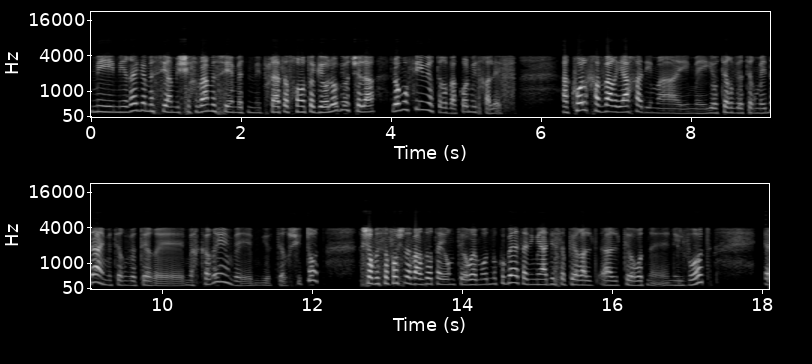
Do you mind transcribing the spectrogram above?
מ, מרגע מסוים, משכבה מסוימת, מבחינת התכונות הגיאולוגיות שלה, לא מופיעים יותר והכל מתחלף. הכל חבר יחד עם, ה, עם יותר ויותר מידע, עם יותר ויותר אה, מחקרים ועם יותר שיטות. עכשיו, בסופו של דבר זאת היום תיאוריה מאוד מקובלת, אני מיד אספר על, על תיאוריות נלוות. אה,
